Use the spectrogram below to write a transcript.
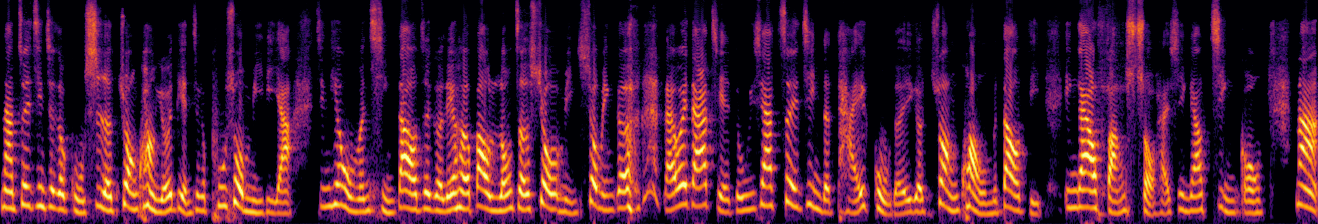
那最近这个股市的状况有一点这个扑朔迷离啊。今天我们请到这个联合报龙泽秀明秀明哥来为大家解读一下最近的台股的一个状况，我们到底应该要防守还是应该要进攻？那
